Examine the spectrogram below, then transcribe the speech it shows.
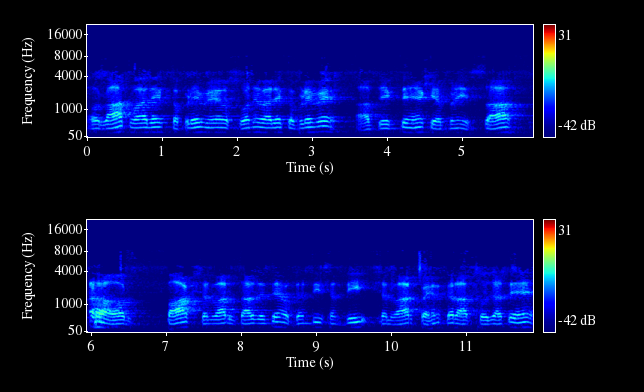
اور رات والے کپڑے میں اور سونے والے کپڑے میں آپ دیکھتے ہیں کہ اپنی صاف اور پاک شلوار اتار دیتے ہیں اور گندی سندی شلوار پہن کر آپ سو جاتے ہیں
